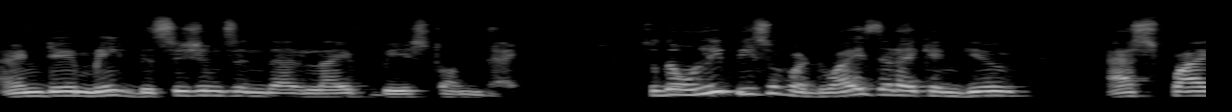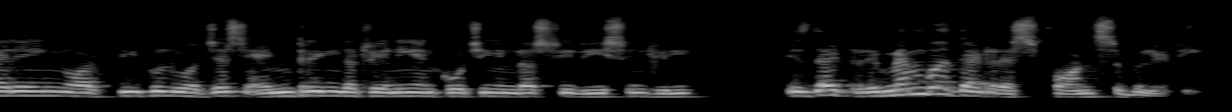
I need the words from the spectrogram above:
and they make decisions in their life based on that so the only piece of advice that i can give aspiring or people who are just entering the training and coaching industry recently is that remember that responsibility.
